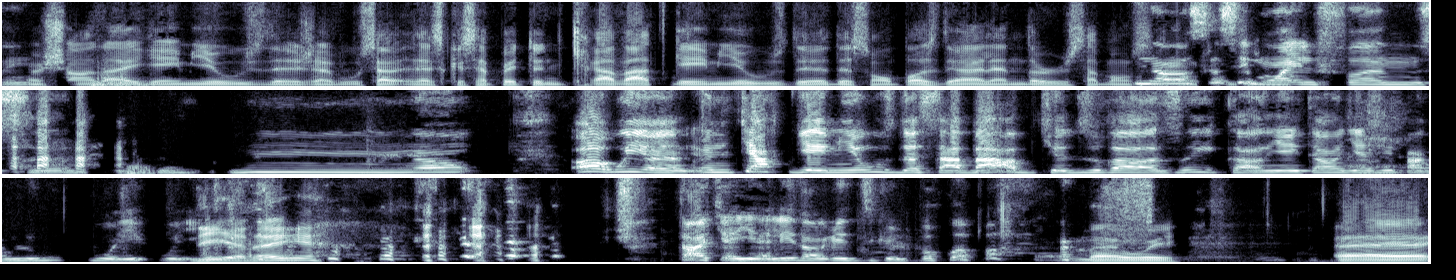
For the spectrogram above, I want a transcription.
Un chandail Game Use, de- j'avoue. Est-ce que ça peut être une cravate Game Use de, de son poste de Highlander? Ça, bon, Non, ça, c'est moins le fun, ça. Hmm, non. Ah oui, un- une carte Game Use de sa barbe qui a dû raser quand il a été engagé par Lou. Oui, oui. DNA. Tant qu'à y aller dans le ridicule, pourquoi pas? Ben oui. Euh,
